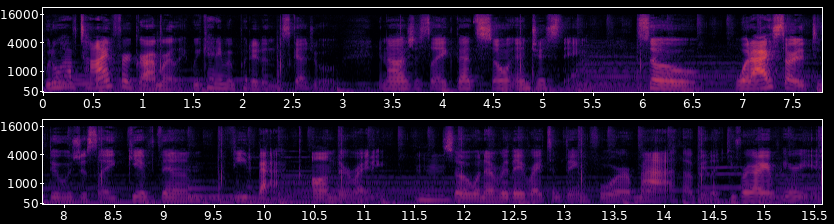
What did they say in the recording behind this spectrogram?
we don't have time for grammar. Like, we can't even put it in the schedule. And I was just like, that's so interesting. So, what I started to do was just like give them feedback on their writing. Mm-hmm. So whenever they write something for math, I'll be like, "You forgot your period.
